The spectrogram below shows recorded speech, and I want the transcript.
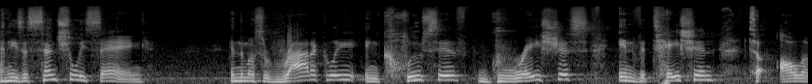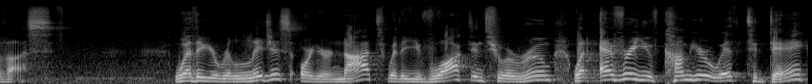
And he's essentially saying, in the most radically inclusive, gracious invitation to all of us whether you're religious or you're not, whether you've walked into a room, whatever you've come here with today,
